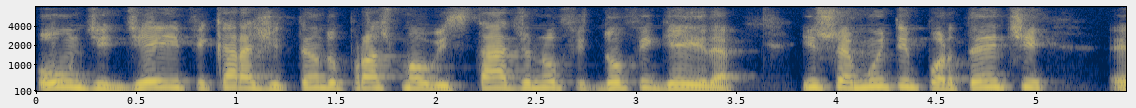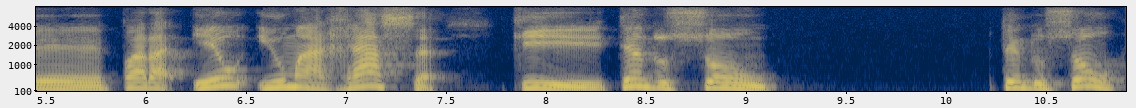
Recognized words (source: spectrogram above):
ou um DJ e ficar agitando próximo ao estádio no, do Figueira. Isso é muito importante é, para eu e uma raça que, tendo som, tendo som,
